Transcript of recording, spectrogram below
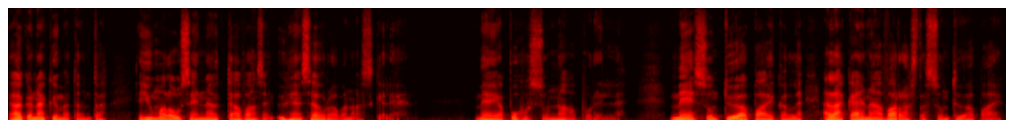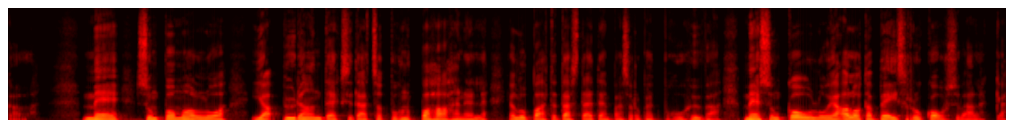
ja aika näkymätöntä, ja Jumala usein näyttää vain sen yhden seuraavan askeleen. Mene ja puhu sun naapurille. Mene sun työpaikalle, äläkä enää varasta sun työpaikalla mene sun pomon luo ja pyydä anteeksi sitä, että sä oot puhunut pahaa hänelle ja lupaa, että tästä eteenpäin sä rupeat puhua hyvää. Mene sun kouluun ja aloita base rukousvälkkä.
